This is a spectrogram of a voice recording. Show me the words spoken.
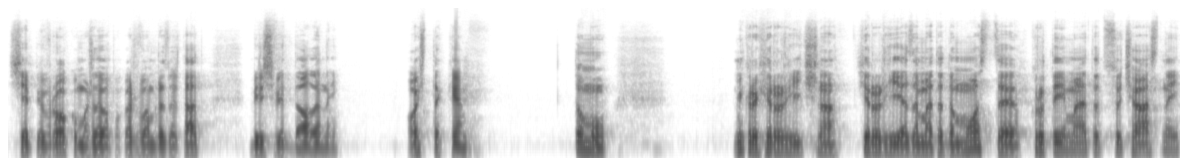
ще півроку, можливо, покажу вам результат більш віддалений. Ось таке. Тому мікрохірургічна хірургія за методом МОЗ це крутий метод, сучасний.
